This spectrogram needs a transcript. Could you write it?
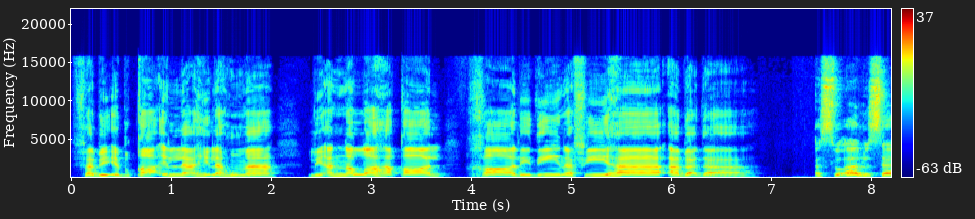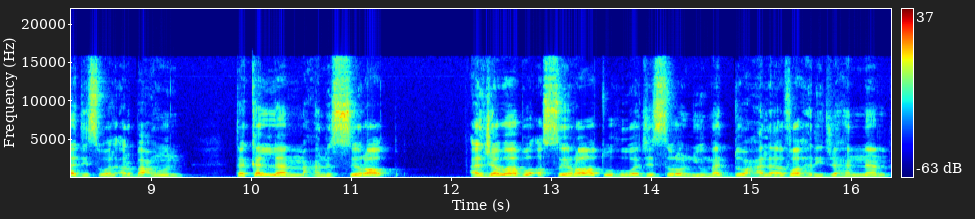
فبإبقاء الله لهما لأن الله قال خالدين فيها أبدا. السؤال السادس والأربعون تكلم عن الصراط. الجواب الصراط هو جسر يمد على ظهر جهنم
